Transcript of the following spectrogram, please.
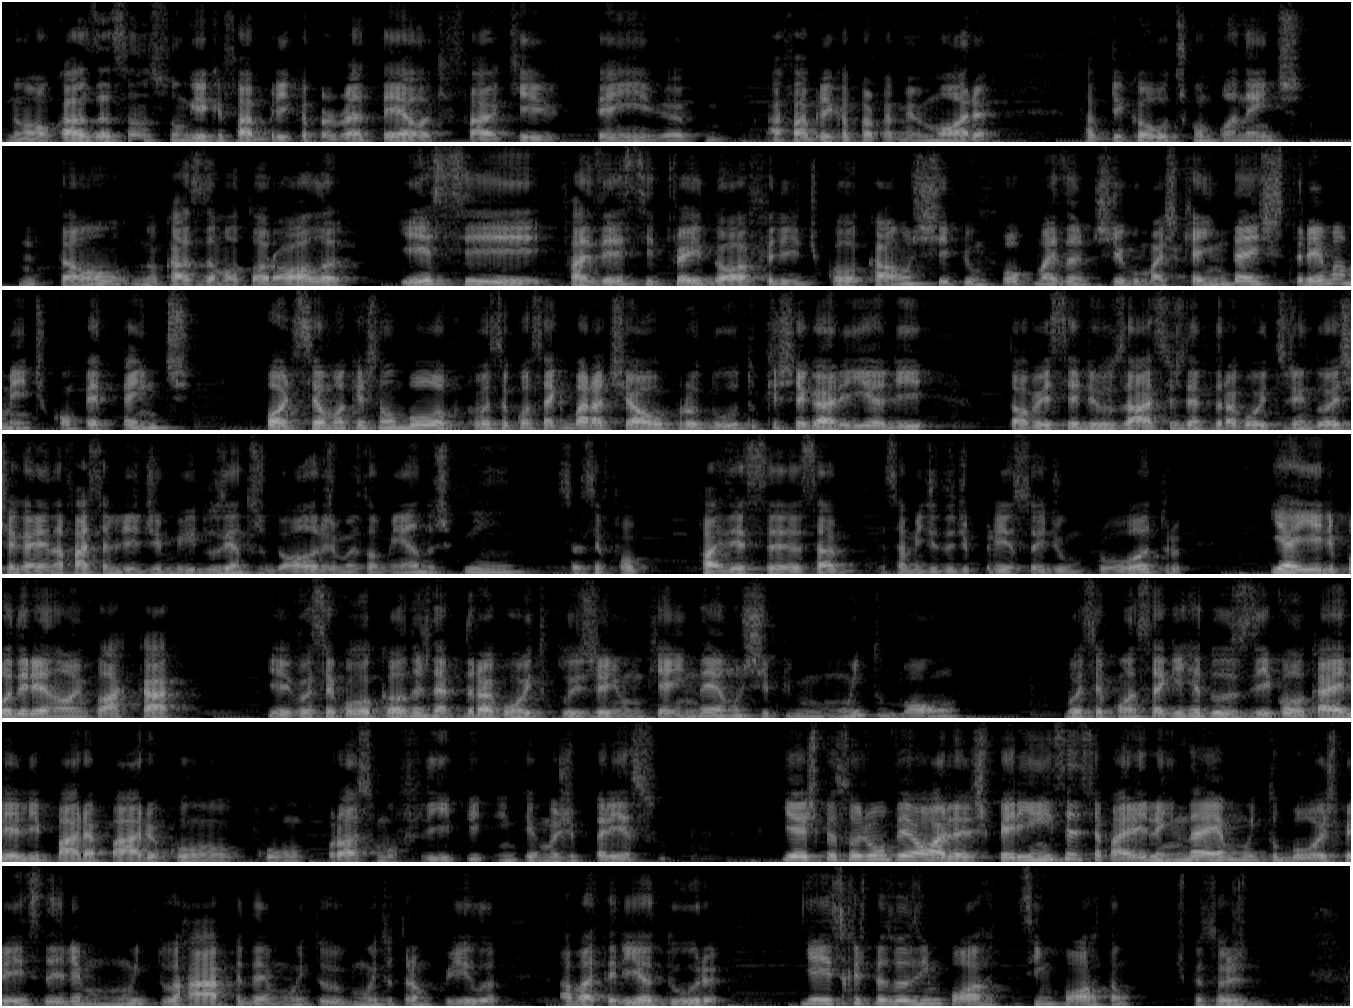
Não é o caso da Samsung, que fabrica a própria tela, que, que tem a fabrica a própria memória, fabrica outros componentes. Então, no caso da Motorola, esse fazer esse trade-off de colocar um chip um pouco mais antigo, mas que ainda é extremamente competente, pode ser uma questão boa, porque você consegue baratear o produto que chegaria ali, talvez se ele usasse o Snapdragon 8 Gen 2, chegaria na faixa ali de 1.200 dólares, mais ou menos. Sim. Se você for fazer essa, essa medida de preço aí de um para o outro. E aí ele poderia não emplacar. E aí você colocando o Snapdragon 8 Plus Gen 1, que ainda é um chip muito bom, você consegue reduzir, colocar ele ali para a páreo com, com o próximo flip, em termos de preço. E aí as pessoas vão ver, olha, a experiência desse aparelho ainda é muito boa, a experiência dele é muito rápida, é muito, muito tranquila, a bateria dura. E é isso que as pessoas importam, se importam. As pessoas.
